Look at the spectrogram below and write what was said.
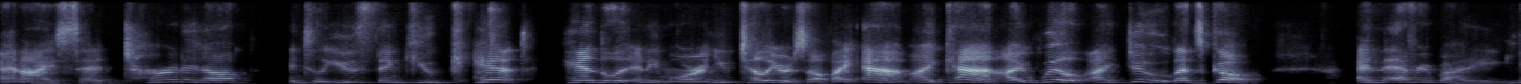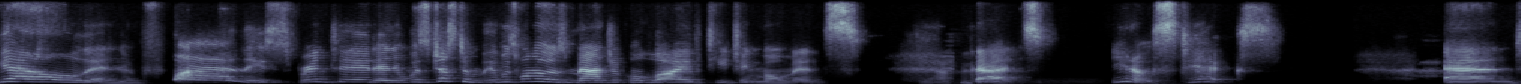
And I said, turn it up until you think you can't handle it anymore. And you tell yourself, I am, I can, I will, I do, let's go. And everybody yelled and fun, they sprinted. And it was just, a, it was one of those magical live teaching moments yeah. that, you know, sticks. And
